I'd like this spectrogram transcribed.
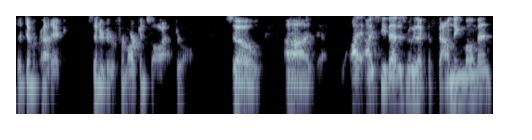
the Democratic senator from Arkansas, after all. So uh, I, I, see that as really like the founding moment.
